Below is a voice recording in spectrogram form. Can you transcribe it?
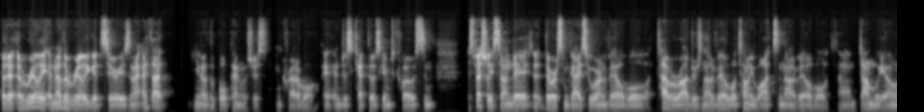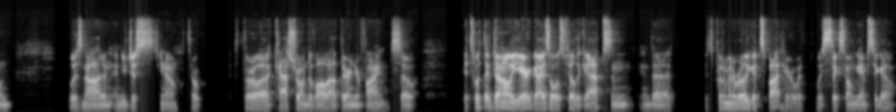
but a, a, really another really good series, and I, I, thought you know the bullpen was just incredible and, and, just kept those games close, and especially Sunday, uh, there were some guys who weren't available. Tyler Rogers not available, Tony Watson not available, um, Dom Leone was not, and, and you just you know throw throw a Castro and Duvall out there and you're fine. So it's what they've done all year. Guys always fill the gaps, and and uh, it's put them in a really good spot here with with six home games to go.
